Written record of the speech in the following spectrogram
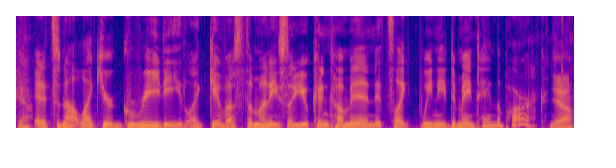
Yeah. And it's not like you're greedy, like give us the money so you can come in. It's like we need to maintain the park. Yeah,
